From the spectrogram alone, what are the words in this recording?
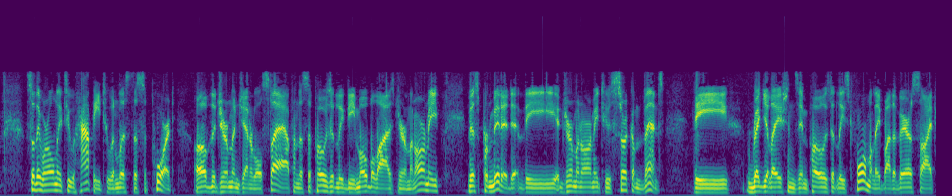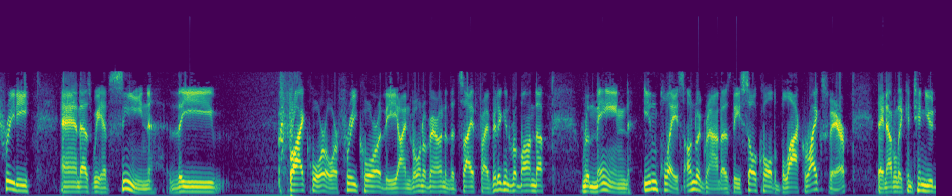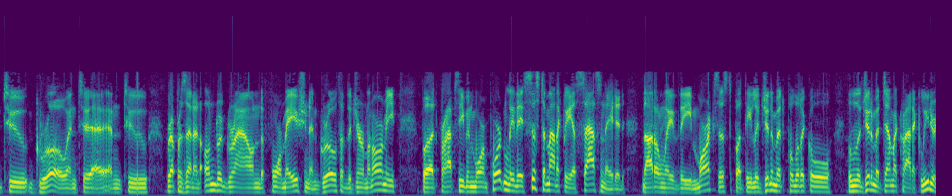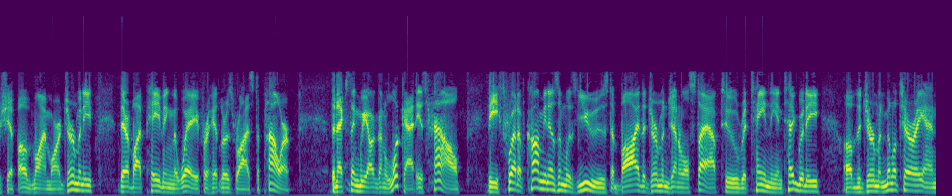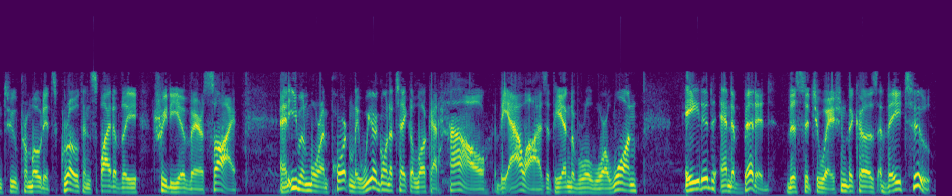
so they were only too happy to enlist the support of the German General Staff and the supposedly demobilized German army. This permitted the German army to circumvent the regulations imposed, at least formally, by the Versailles Treaty and as we have seen, the Freikorps or Freikorps, the Einwohnerwehren and the Zeitfreiwilligenverbände remained in place underground as the so-called Black Reichswehr. They not only continued to grow and to uh, and to represent an underground formation and growth of the German army, but perhaps even more importantly, they systematically assassinated not only the Marxists but the legitimate political, the legitimate democratic leadership of Weimar Germany, thereby paving the way for Hitler's rise to power. The next thing we are going to look at is how the threat of communism was used by the German General Staff to retain the integrity of the German military and to promote its growth in spite of the Treaty of Versailles. And even more importantly, we are going to take a look at how the Allies at the end of World War I aided and abetted this situation because they too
